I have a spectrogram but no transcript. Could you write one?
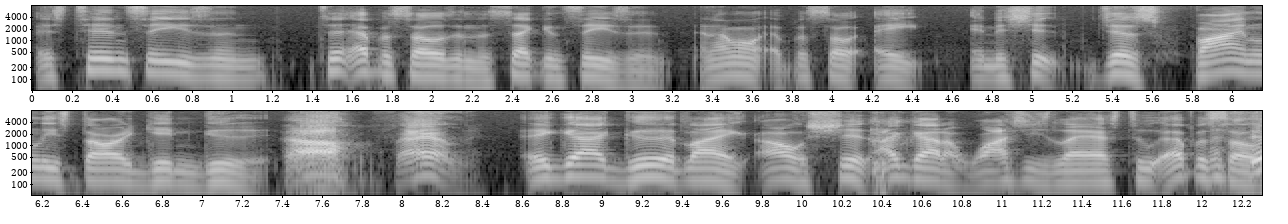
it's ten season, ten episodes in the second season, and I'm on episode eight, and this shit just finally started getting good. Oh, family. It got good, like, oh shit, I gotta watch these last two episodes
